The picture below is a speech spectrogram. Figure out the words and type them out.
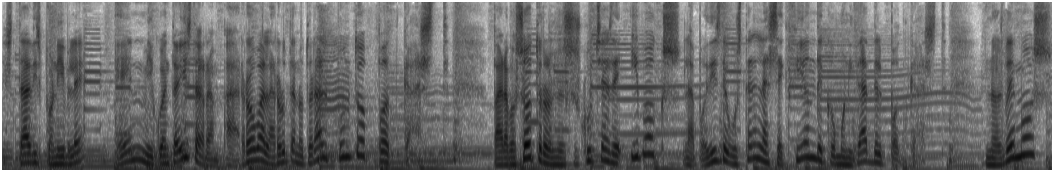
está disponible en mi cuenta de Instagram, arroba larutanatural.podcast. Para vosotros, los escuchas de Evox, la podéis degustar en la sección de comunidad del podcast. Nos vemos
